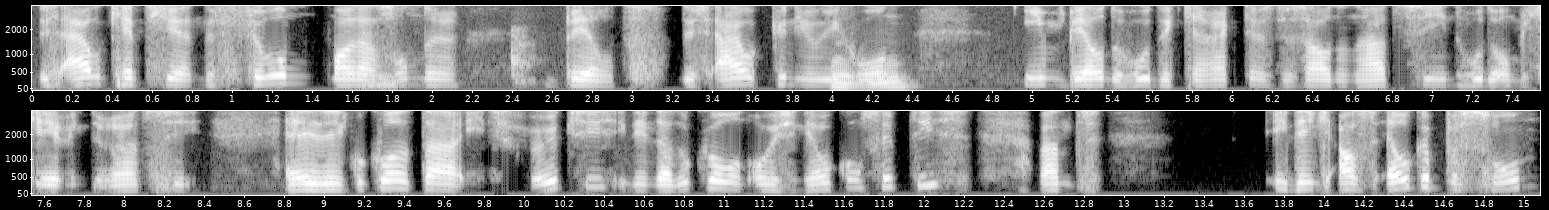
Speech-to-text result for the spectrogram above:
Dus eigenlijk heb je een film, maar dan zonder beeld. Dus eigenlijk kunnen jullie Mhm. gewoon inbeelden hoe de karakters er zouden uitzien, hoe de omgeving eruit ziet. En ik denk ook wel dat dat iets leuks is. Ik denk dat het ook wel een origineel concept is. Want ik denk als elke persoon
